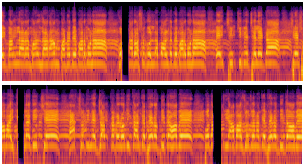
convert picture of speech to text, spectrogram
এই বাংলার মালদার আম পাঠাতে পারব না রসগোল্লা পাল্টাতে পারব না, এই চিপচিপে ছেলেটা, সে সবাইকে বলে দিচ্ছে, একশো দিনের জব কার্ডের অধিকারকে ফেরত দিতে হবে আবাস যোজনাকে ফেরত দিতে হবে।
